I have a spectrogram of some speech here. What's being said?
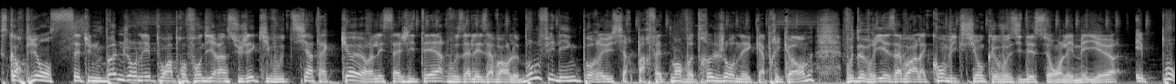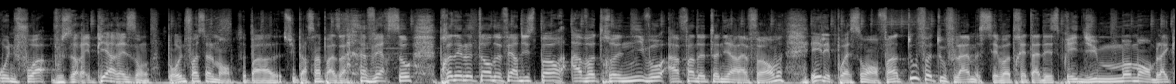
Scorpion, c'est une bonne journée pour approfondir un sujet qui vous tient à cœur. Les Sagittaires, vous allez avoir le bon feeling pour réussir parfaitement votre journée. Capricorne, vous devriez avoir la conviction que vos idées seront les meilleures et pour une fois, vous aurez bien raison. Pour une fois seulement, c'est pas super sympa ça. Verseau, prenez le temps de faire du sport à votre niveau afin de tenir la forme. Et les poissons, enfin, tout feu tout flamme, c'est votre état d'esprit du moment. Black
